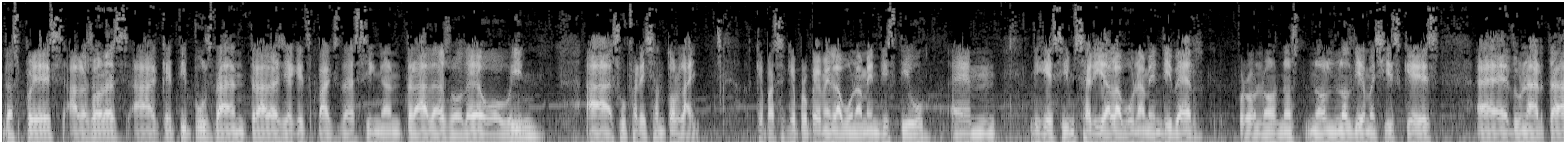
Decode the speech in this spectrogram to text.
Després, aleshores, aquest tipus d'entrades i aquests packs de 5 entrades o 10 o 20 eh, s'ofereixen tot l'any. Que passa que pròpiament l'abonament d'estiu, eh, diguéssim, seria l'abonament d'hivern però no, no, no, no el diem així, que és eh, donar-te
